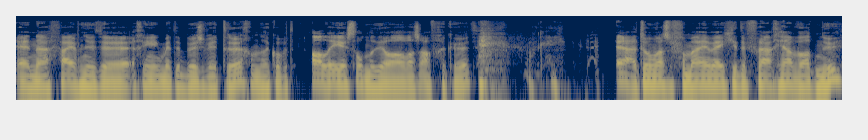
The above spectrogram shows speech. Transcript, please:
En na vijf minuten ging ik met de bus weer terug, omdat ik op het allereerste onderdeel al was afgekeurd. Oké. Ja, toen was het voor mij een beetje de vraag, ja, wat nu?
